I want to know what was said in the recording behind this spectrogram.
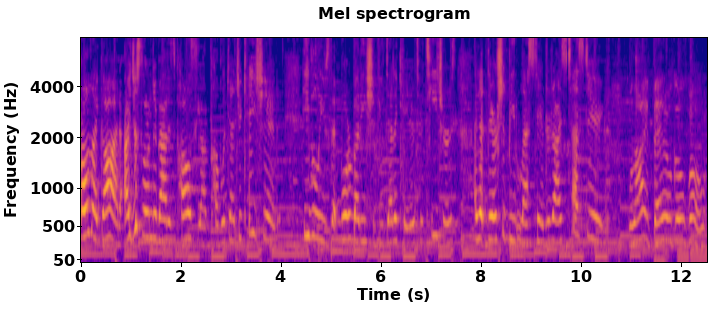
Oh my god, I just learned about his policy on public education. He believes that more money should be dedicated to teachers and that there should be less standardized testing. Well, I better go vote.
